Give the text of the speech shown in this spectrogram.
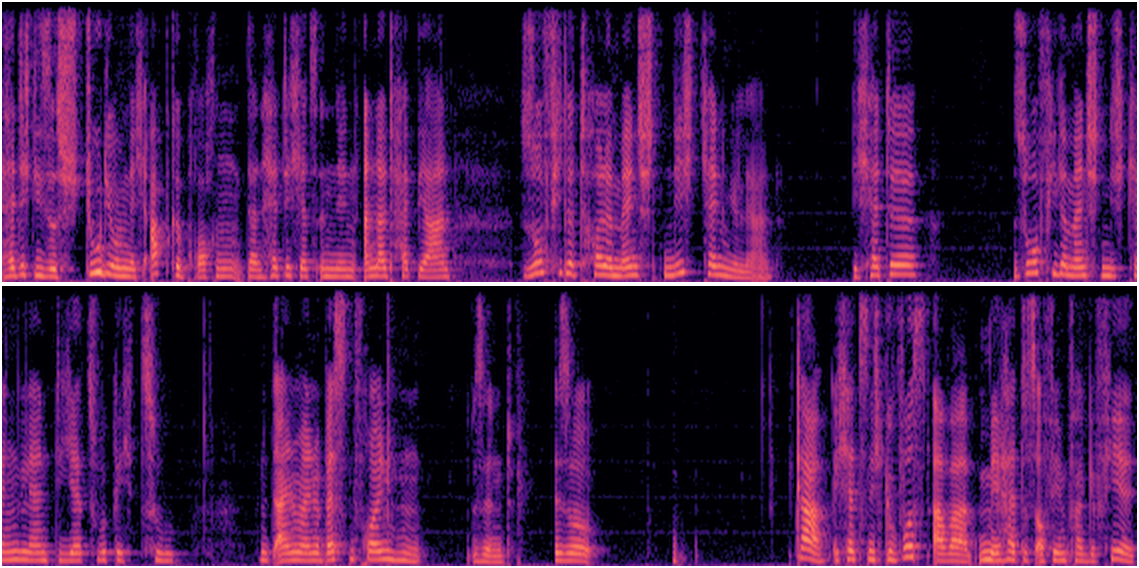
hätte ich dieses Studium nicht abgebrochen, dann hätte ich jetzt in den anderthalb Jahren so viele tolle Menschen nicht kennengelernt. ich hätte so viele Menschen nicht kennengelernt, die jetzt wirklich zu mit einem meiner besten Freunden sind. Also klar, ich hätte es nicht gewusst, aber mir hätte es auf jeden Fall gefehlt.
